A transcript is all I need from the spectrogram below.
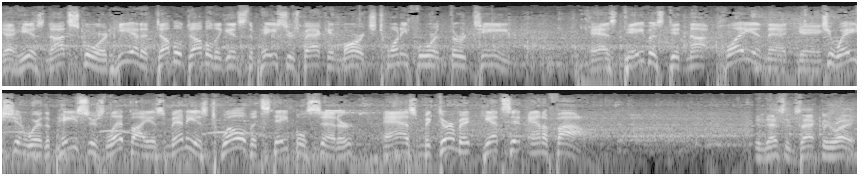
Yeah, he has not scored. He had a double double against the Pacers back in March, 24 and 13 as Davis did not play in that game. Situation where the Pacers led by as many as 12 at Staples Center as McDermott gets it and a foul. And that's exactly right.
